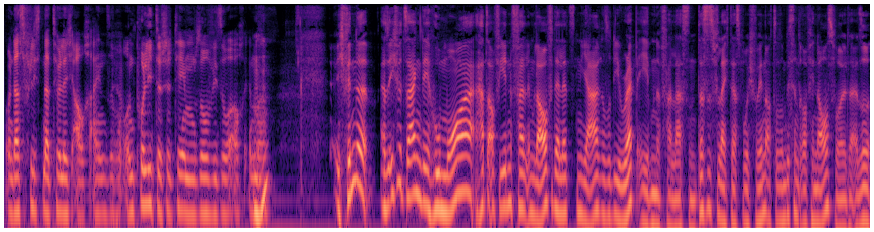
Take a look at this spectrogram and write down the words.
Und das fließt natürlich auch ein, so. Ja. Und politische Themen sowieso auch immer. Mhm. Ich finde, also ich würde sagen, der Humor hat auf jeden Fall im Laufe der letzten Jahre so die Rap-Ebene verlassen. Das ist vielleicht das, wo ich vorhin auch so ein bisschen drauf hinaus wollte. Also,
